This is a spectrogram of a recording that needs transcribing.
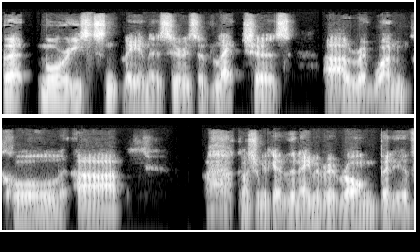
But more recently, in a series of lectures, uh, one called, uh, gosh, I'm going to get the name of it wrong, but if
